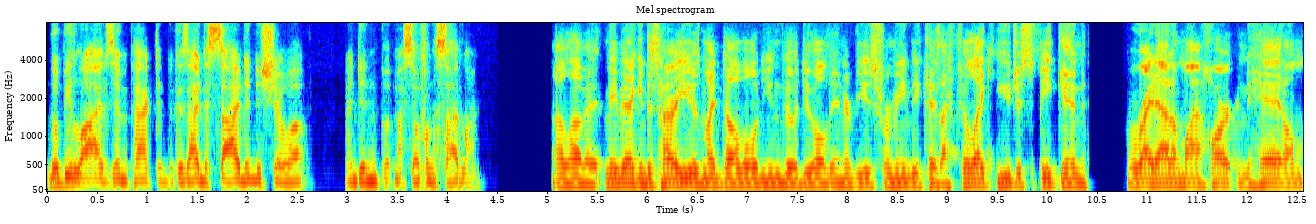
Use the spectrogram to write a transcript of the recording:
there'll be lives impacted because I decided to show up and I didn't put myself on the sideline. I love it. Maybe I can just hire you as my double and you can go do all the interviews for me because I feel like you just speaking right out of my heart and head. I'm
